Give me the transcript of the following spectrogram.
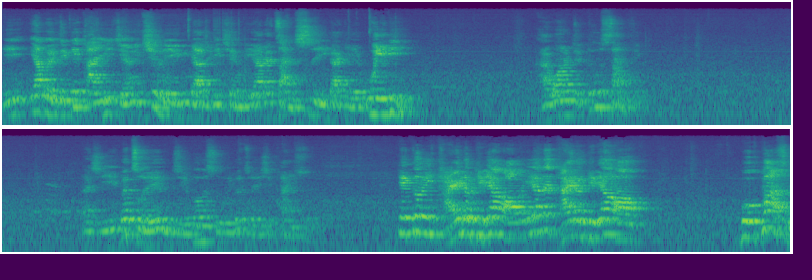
伊也未入去台以前，伊手里已经拿一支枪，伫遐咧展示伊家己的威力。I want to do something，但是要做的毋是好事，要做的是歹事。结果伊抬落去了后，伊安尼抬落去了后，无拍算，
